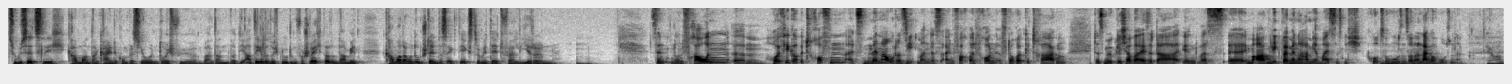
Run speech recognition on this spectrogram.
zusätzlich kann man dann keine Kompression durchführen, weil dann wird die arterielle Durchblutung verschlechtert und damit kann man unter Umständen die Extremität verlieren. Sind nun Frauen ähm, häufiger betroffen als Männer oder sieht man das einfach, weil Frauen öfter Röcke tragen, dass möglicherweise da irgendwas äh, im Argen liegt? Weil Männer haben ja meistens nicht kurze mhm. Hosen, mhm. sondern lange Hosen an. Ja,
